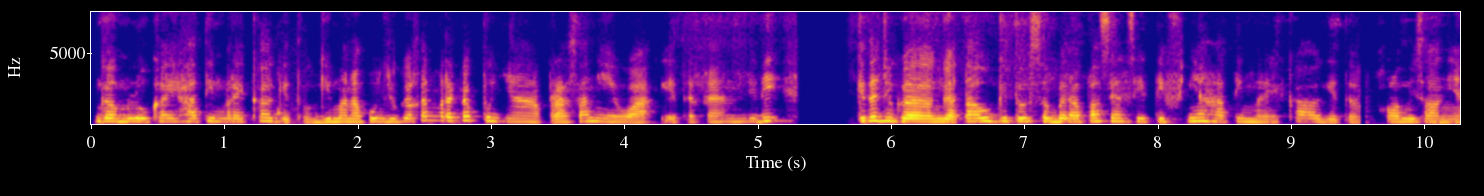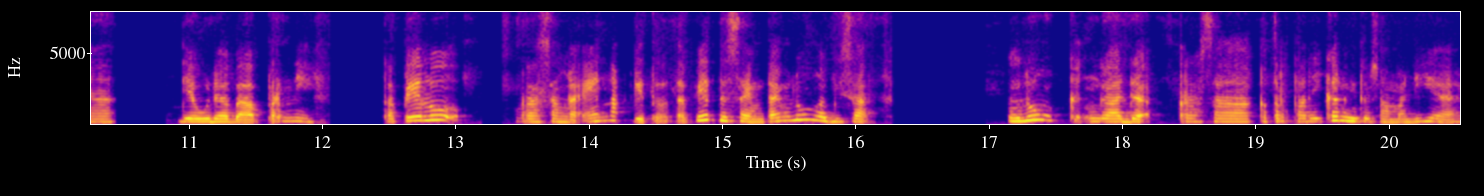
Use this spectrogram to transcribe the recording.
nggak melukai hati mereka gitu. Gimana pun juga kan mereka punya perasaan Wak gitu kan. Jadi kita juga nggak tahu gitu seberapa sensitifnya hati mereka gitu. Kalau misalnya dia udah baper nih tapi lu ngerasa nggak enak gitu. Tapi at the same time lu nggak bisa lu nggak ada rasa ketertarikan gitu sama dia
